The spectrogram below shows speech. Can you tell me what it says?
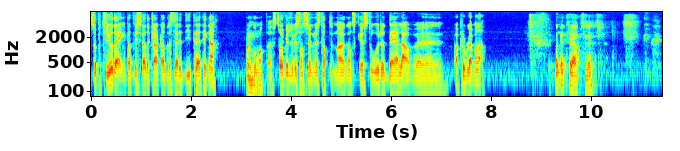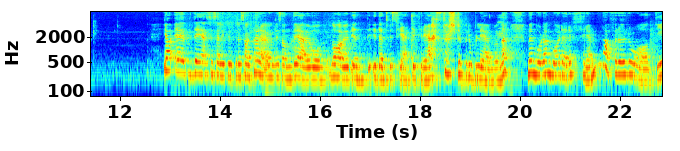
så betyr jo det egentlig at hvis vi hadde klart å adressere de tre tinga, på en god mm. måte, så ville vi sannsynligvis tatt unna en ganske stor del av, uh, av problemet. Da. Men, det tror jeg absolutt. Ja, eh, Det jeg syns er litt interessant her, er jo liksom det er jo, Nå har vi identifisert de tre største problemene. Men hvordan går dere frem da for å rådgi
